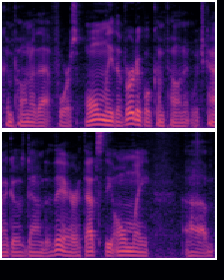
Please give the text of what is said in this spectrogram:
component of that force. Only the vertical component, which kind of goes down to there, that's the only um,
